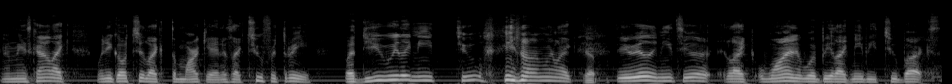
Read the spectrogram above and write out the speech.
I mean, it's kind of like when you go to like the market and it's like two for three. But do you really need two? you know what I mean? Like, Yep. do you really need two? Like, one would be like maybe two bucks,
